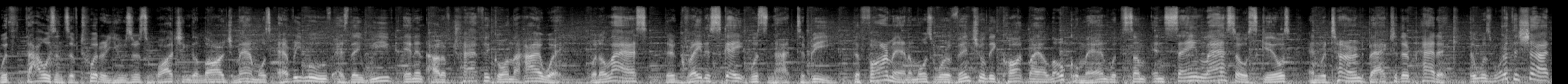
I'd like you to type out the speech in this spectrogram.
with thousands of Twitter users watching the large mammals every move as they weaved in and out of traffic on the highway. But alas, their great escape was not to be. The farm animals were eventually caught by a local man with some insane lasso skills and returned back to their paddock. It was worth a shot.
